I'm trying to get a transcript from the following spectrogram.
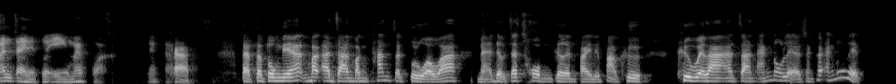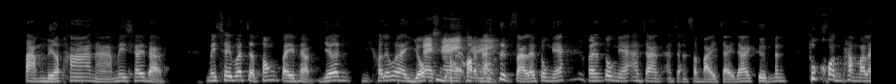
มั่นใจในตัวเองมากกว่านะครับครับแต่แต่ตรงเนี้ยบางอาจารย์บางท่านจะกลัวว่าแหมเดี๋ยวจะชมเกินไปหรือเปล่าคือ คือเวลาอาจารย์ acknowledge อาจารย์ก็ acknowledge ตามเนื้อผ้านะ ไม่ใช่แบบ ไม่ใช่ว่าจะต้องไปแบบเยินเขาเรียกว่าอะไรยกใช่ใช่ยอใช่นักศึกษาอะไรตรงเนี้ยเพราะฉะนั้นตรงเนี้ยอาจารย์อาจารย์สบายใจได้คือมันทุกคนทำอะไร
